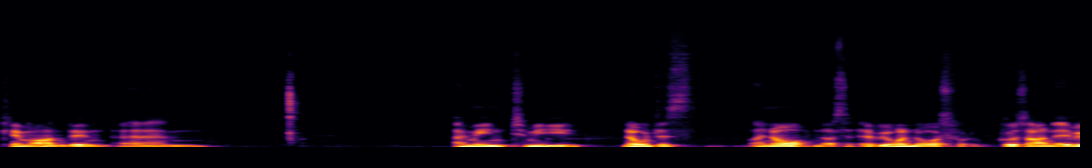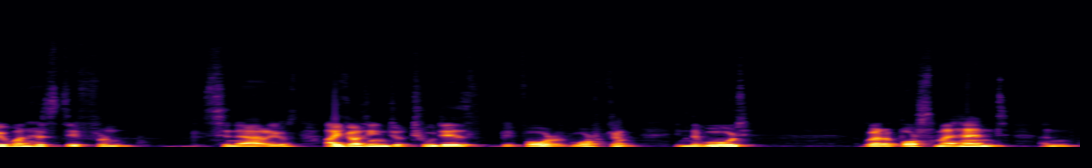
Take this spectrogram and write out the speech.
came on, then um, I mean, to me, now this I know not everyone knows what goes on. Everyone has different scenarios. I got injured two days before working in the wood, where I burst my hand, and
